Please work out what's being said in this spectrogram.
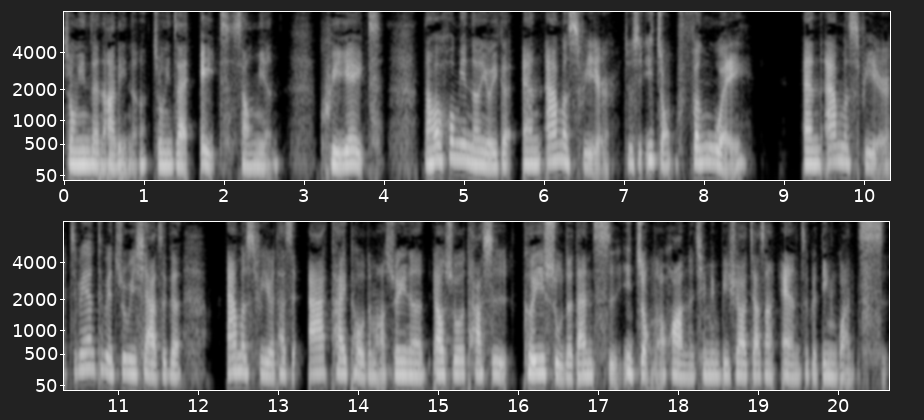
重音在哪里呢？重音在 eight 上面，create。然后后面呢有一个 an atmosphere，就是一种氛围。an atmosphere 这边特别注意一下，这个 atmosphere 它是 a 开头的嘛，所以呢要说它是可以数的单词一种的话呢，前面必须要加上 an 这个定冠词。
